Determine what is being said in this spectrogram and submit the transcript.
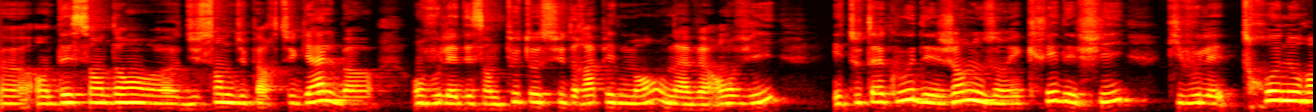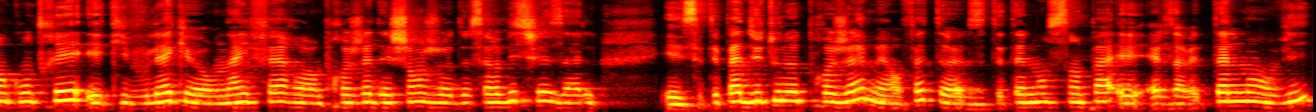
euh, en descendant euh, du centre du Portugal, ben on voulait descendre tout au sud rapidement, on avait envie et tout à coup des gens nous ont écrit des filles qui voulaient trop nous rencontrer et qui voulaient qu'on aille faire un projet d'échange de services chez elles. Et c'était pas du tout notre projet, mais en fait, elles étaient tellement sympas et elles avaient tellement envie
